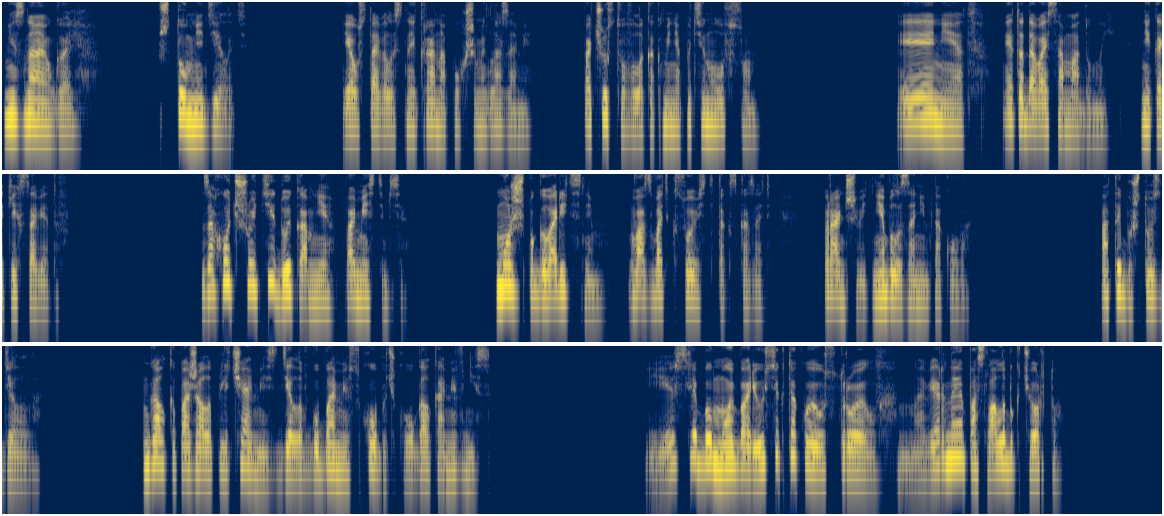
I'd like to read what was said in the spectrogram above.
«Не знаю, Галь. Что мне делать?» Я уставилась на экран опухшими глазами. Почувствовала, как меня потянуло в сон. «Э, нет, это давай сама думай. Никаких советов. Захочешь уйти, дуй ко мне, поместимся. Можешь поговорить с ним, воззвать к совести, так сказать. Раньше ведь не было за ним такого. А ты бы что сделала?» Галка пожала плечами, сделав губами скобочку уголками вниз. Если бы мой Борюсик такое устроил, наверное, послала бы к черту.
